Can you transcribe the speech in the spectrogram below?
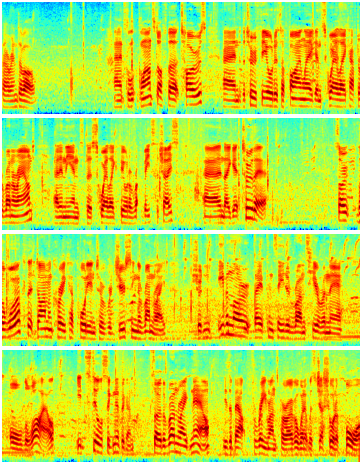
Farah into bowl. And it's glanced off the toes and the two fielders, a fine leg and square leg, have to run around. And in the end, the square leg fielder beats the chase and they get two there. So the work that Diamond Creek have put into reducing the run rate shouldn't, even though they have conceded runs here and there all the while, it's still significant. So the run rate now is about three runs per over when it was just short of four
